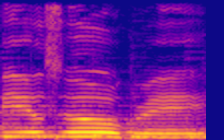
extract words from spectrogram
Feel so great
